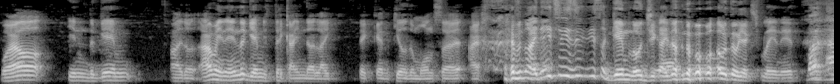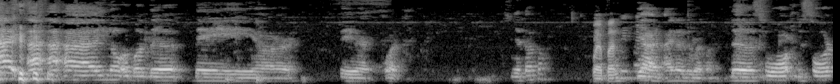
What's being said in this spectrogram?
Well, in the game, I don't. I mean, in the game, they kinda like they can kill the monster. I, have no idea. It's, it's it's a game logic. I don't know how to explain it. But I, I, I, I know about the they are they are what? Weapon. Yeah, I know the weapon. The sword, the sword.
